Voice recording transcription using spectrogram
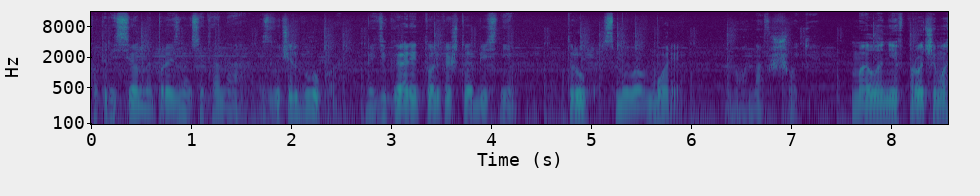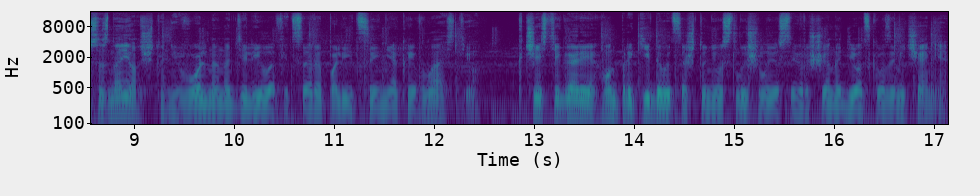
Потрясенно произносит она. Звучит глупо, ведь Гарри только что объяснил. Труп смыло в море, но она в шоке. Мелани, впрочем, осознает, что невольно наделила офицера полиции некой властью. К чести Гарри, он прикидывается, что не услышал ее совершенно идиотского замечания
